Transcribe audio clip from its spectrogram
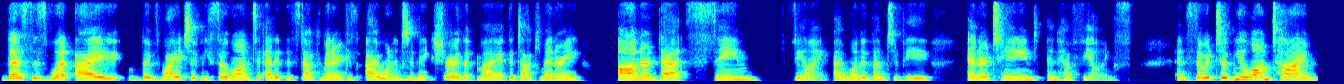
This is what i that's why it took me so long to edit this documentary because i wanted mm. to make sure that my the documentary honored that same feeling. I wanted them to be entertained and have feelings. And so it took me a long time.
